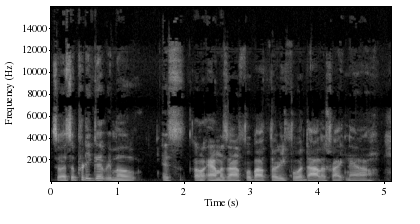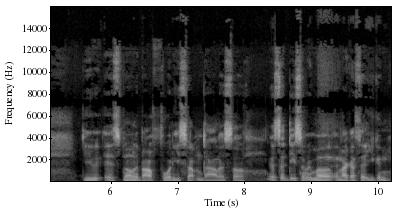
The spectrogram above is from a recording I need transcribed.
So it's a pretty good remote. It's on Amazon for about $34 right now. You, It's normally about 40 something dollars. So it's a decent remote. And like I said, you can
